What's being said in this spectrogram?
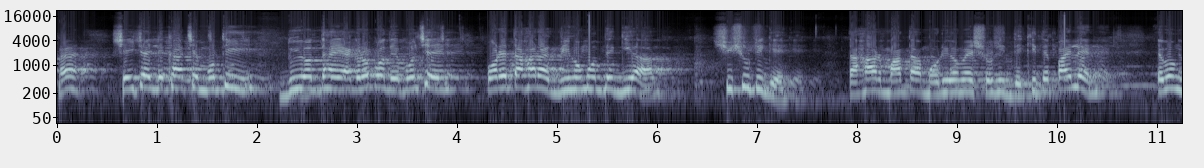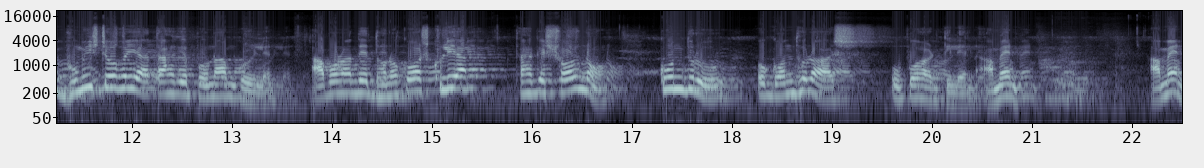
হ্যাঁ? সেইটাই লেখা আছে মতি দুই অধ্যায় এগারো পদে বলছে, পরে তাহারা গৃহমধ্যে গিয়া শিশুটিকে তাহার মাতা মরিয়মের সহিত দেখিতে পাইলেন এবং ভূমিষ্ঠ হইয়া তাহাকে প্রণাম করিলেন। আপনাদের ধনকষ খুলিয়া তাহাকে স্বর্ণ, কুন্দ্রু ও গন্ধরাস উপহার দিলেন। আমেন। আমেন।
